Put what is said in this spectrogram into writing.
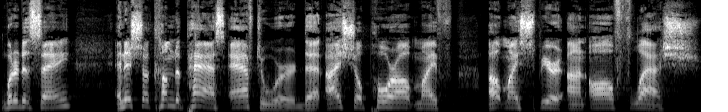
What did it say? And it shall come to pass afterward that I shall pour out my, out my spirit on all flesh.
